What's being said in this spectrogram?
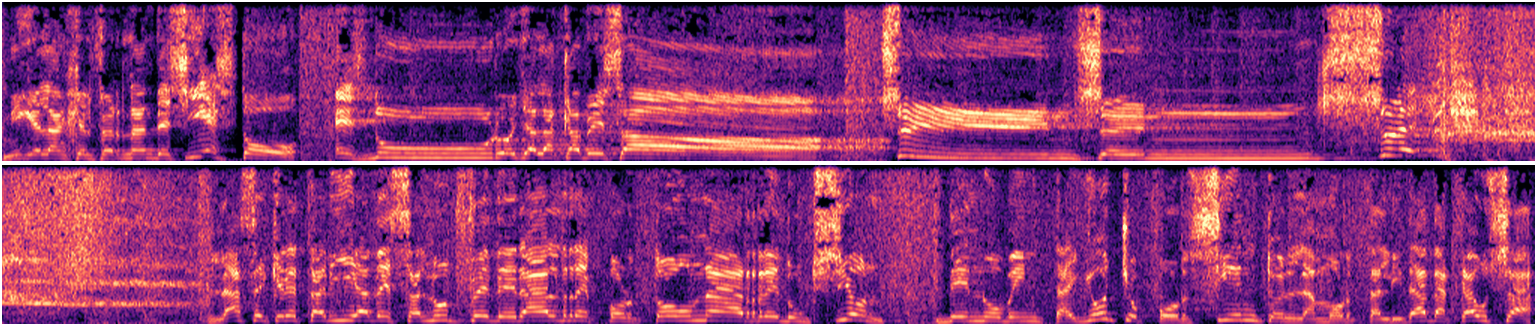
Miguel Ángel Fernández y esto es duro y a la cabeza. Sin censura. La Secretaría de Salud Federal reportó una reducción de 98% en la mortalidad a causa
